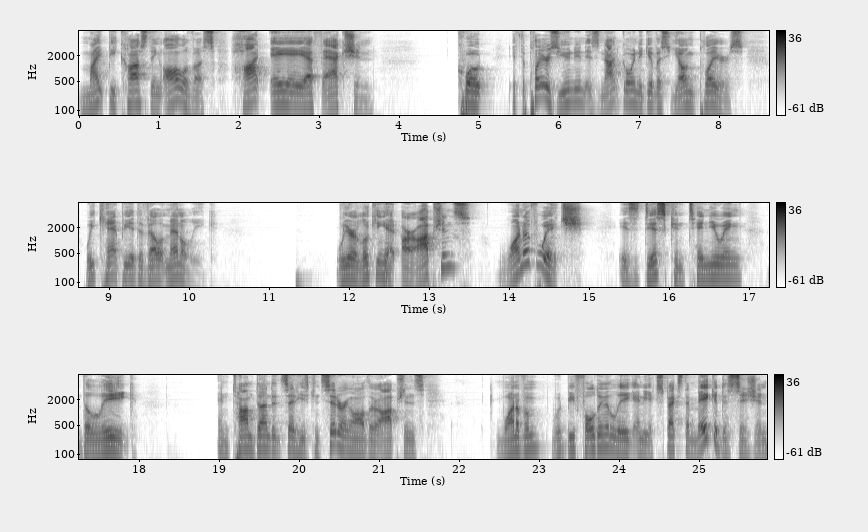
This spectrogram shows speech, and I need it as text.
might be costing all of us hot AAF action. Quote, if the players union is not going to give us young players, we can't be a developmental league. We are looking at our options, one of which is discontinuing the league. And Tom Dundon said he's considering all the options. One of them would be folding the league, and he expects to make a decision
